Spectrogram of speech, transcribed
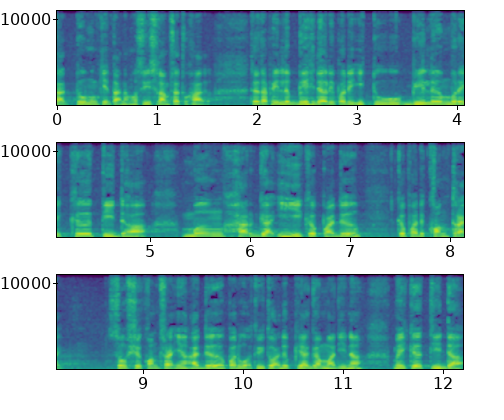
satu mungkin tak nak masuk Islam satu hal. Tetapi lebih daripada itu bila mereka tidak menghargai kepada kepada kontrak social contract yang ada pada waktu itu ada piagam Madinah mereka tidak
